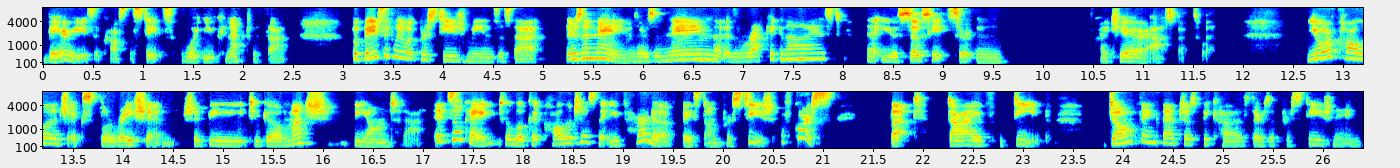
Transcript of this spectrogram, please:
varies across the states what you connect with that. But basically what prestige means is that there's a name, there's a name that is recognized that you associate certain criteria aspects with. Your college exploration should be to go much beyond that. It's okay to look at colleges that you've heard of based on prestige, of course, but dive deep. Don't think that just because there's a prestige name,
